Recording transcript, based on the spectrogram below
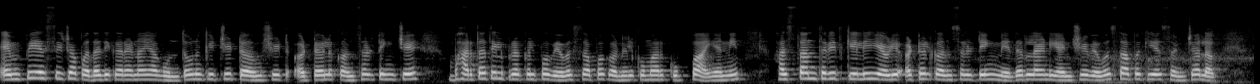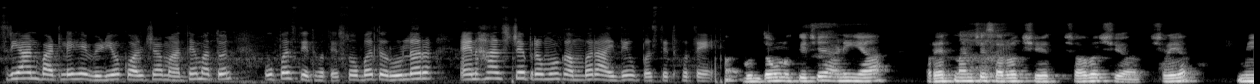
एम पी एस सीच्या पदाधिकाऱ्यांना या गुंतवणुकीची टर्मशीट अटल कन्सल्टिंगचे भारतातील प्रकल्प व्यवस्थापक अनिलकुमार कुप्पा यांनी हस्तांतरित केली. यावेळी अटल कन्सल्टिंग नेदरलँड यांचे व्यवस्थापकीय संचालक श्रीहान बाटले हे व्हिडिओ कॉलच्या माध्यमातून उपस्थित होते. सोबत रुलर एनहान्सचे प्रमुख अंबर आयदे उपस्थित होते. गुंतवणुकीचे आणि या प्रयत्नांचे सर्व क्षेत्र सर्व श्रेय श्रेय मी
